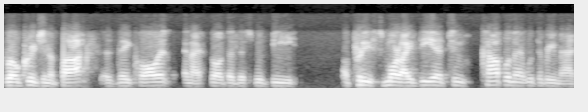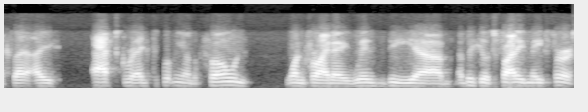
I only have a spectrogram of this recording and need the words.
brokerage in a box, as they call it, and I thought that this would be a pretty smart idea to complement with the Remax. I, I asked Greg to put me on the phone one Friday with the, uh, I believe it was Friday, May 1st,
